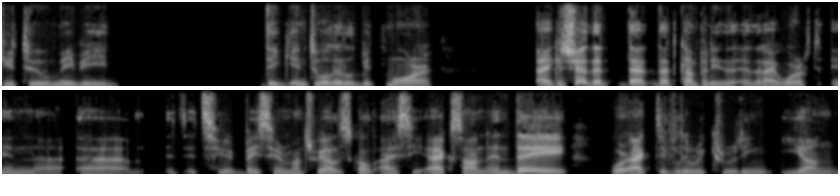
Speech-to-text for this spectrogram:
you to maybe dig into a little bit more I can share that that that company that, that I worked in. Um, it, it's here based here in Montreal. It's called IC Axon, and they were actively recruiting young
